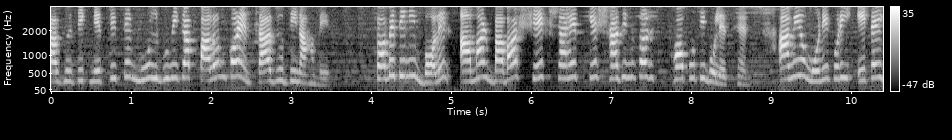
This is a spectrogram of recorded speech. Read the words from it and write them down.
রাজনৈতিক নেতৃত্বের মূল ভূমিকা পালন করেন তাজউদ্দিন আহমেদ। তবে তিনি বলেন, আমার বাবা শেখ সাহেবকে স্বাধীনতার স্থপতি বলেছেন। আমিও মনে করি এটাই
